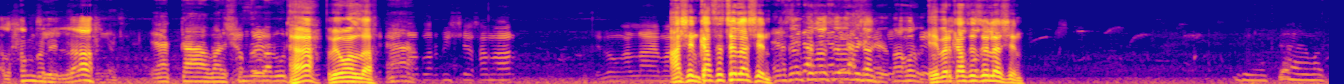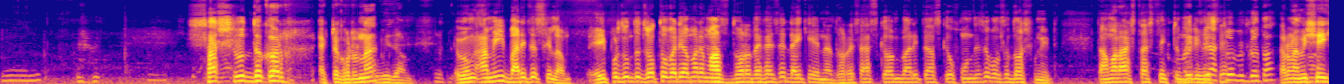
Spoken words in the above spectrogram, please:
আলহামদুলিল্লাহ, হ্যাঁ। আসেন কাছে চলে আসেন। এবার কাছে চলে আসেন। শ্বাসরুদ্ধকর একটা ঘটনা। এবং আমি বাড়িতে ছিলাম। এই পর্যন্ত যতবারই আমার মাছ ধরা দেখাইছে ডাইকে এনে ধরেছে। আজকে আমি বাড়িতে আজকে ফোন দিয়েছে বলছে দশ মিনিট। তা আমার আসতে আসতে একটু দেরি হয়েছে। কারণ আমি সেই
